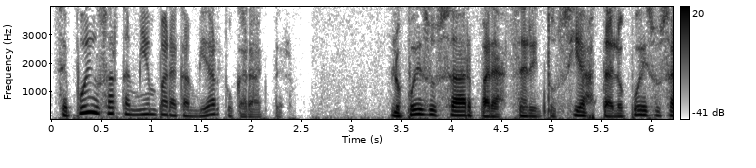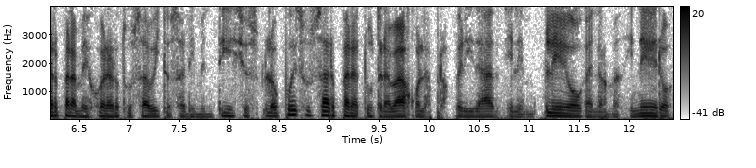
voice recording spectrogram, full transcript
se puede usar también para cambiar tu carácter. Lo puedes usar para ser entusiasta, lo puedes usar para mejorar tus hábitos alimenticios, lo puedes usar para tu trabajo, la prosperidad, el empleo, ganar más dinero,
